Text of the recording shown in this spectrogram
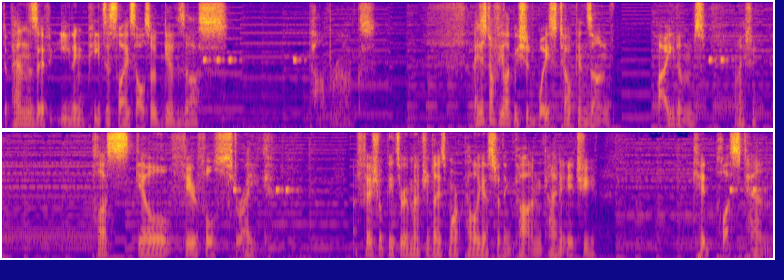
Depends if eating pizza slice also gives us pop rocks. I just don't feel like we should waste tokens on items. Actually, plus skill, fearful strike. Official pizzeria merchandise, more polyester than cotton, kinda itchy. Kid plus 10.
